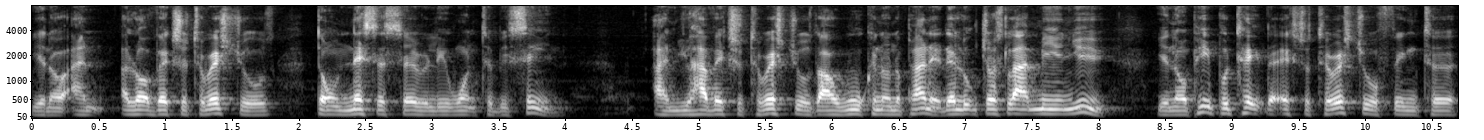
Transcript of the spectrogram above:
you know, and a lot of extraterrestrials don't necessarily want to be seen. And you have extraterrestrials that are walking on the planet. They look just like me and you. You know, people take the extraterrestrial thing to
